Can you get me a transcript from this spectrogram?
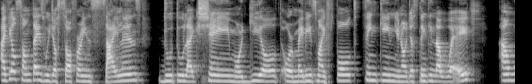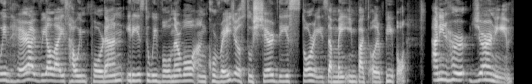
I feel sometimes we just suffer in silence due to like shame or guilt or maybe it's my fault thinking you know just thinking that way. And with her i realized how important it is to be vulnerable and courageous to share these stories that may impact other people. And in her journey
